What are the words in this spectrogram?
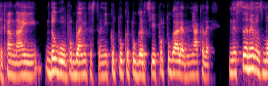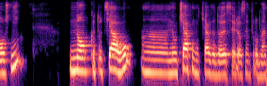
така най-дълго проблемите страни, като, като Гърция и Португалия до някъде, не са невъзможни, но като цяло а, не очаквам от тях да дойде сериозен проблем.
